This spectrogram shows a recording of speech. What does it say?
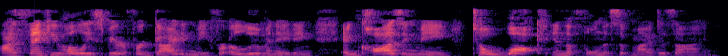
I thank you, Holy Spirit, for guiding me, for illuminating and causing me to walk in the fullness of my design.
